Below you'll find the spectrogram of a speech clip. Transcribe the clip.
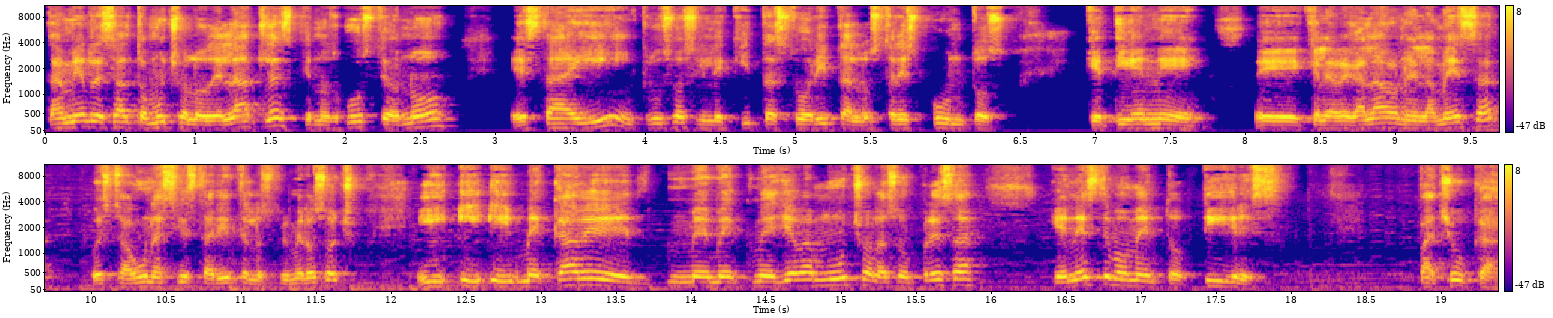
También resalto mucho lo del Atlas, que nos guste o no, está ahí, incluso si le quitas tú ahorita los tres puntos que tiene, eh, que le regalaron en la mesa, pues aún así estaría entre los primeros ocho. Y, y, me cabe, me, me, lleva mucho a la sorpresa que en este momento Tigres, Pachuca,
